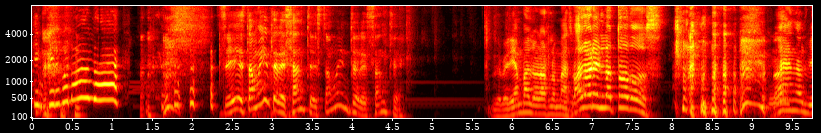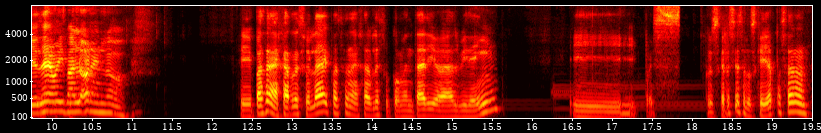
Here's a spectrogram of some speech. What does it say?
¿quién quiere buena onda? Sí, está muy interesante, está muy interesante. Deberían valorarlo más. ¡Valórenlo todos! Vayan al video y valórenlo. Sí, pasen a dejarle su like, pasen a dejarle su comentario al videín. Y pues, pues gracias a los que ya pasaron.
